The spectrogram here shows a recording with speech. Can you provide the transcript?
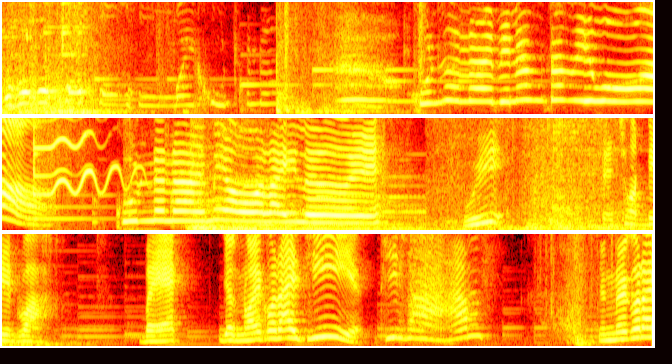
โอ้โหไม่คุณทนายคุณทนายไปนั่งตั้งไอีโวอะคุณทนายไม่เอาอะไรเลยวิแต่ช็อตเด็ดว่ะ แบกอย่างน้อยก็ได้ที่ที่สามอย่างน้อยก็ได้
